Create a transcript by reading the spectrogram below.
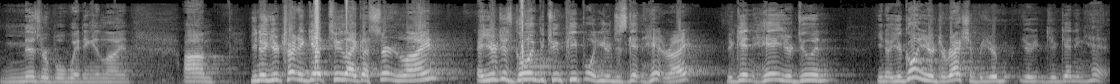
miserable waiting in line. Um, you know, you're trying to get to like a certain line, and you're just going between people, and you're just getting hit, right? You're getting hit. You're doing, you know, you're going your direction, but you're, you're, you're getting hit.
